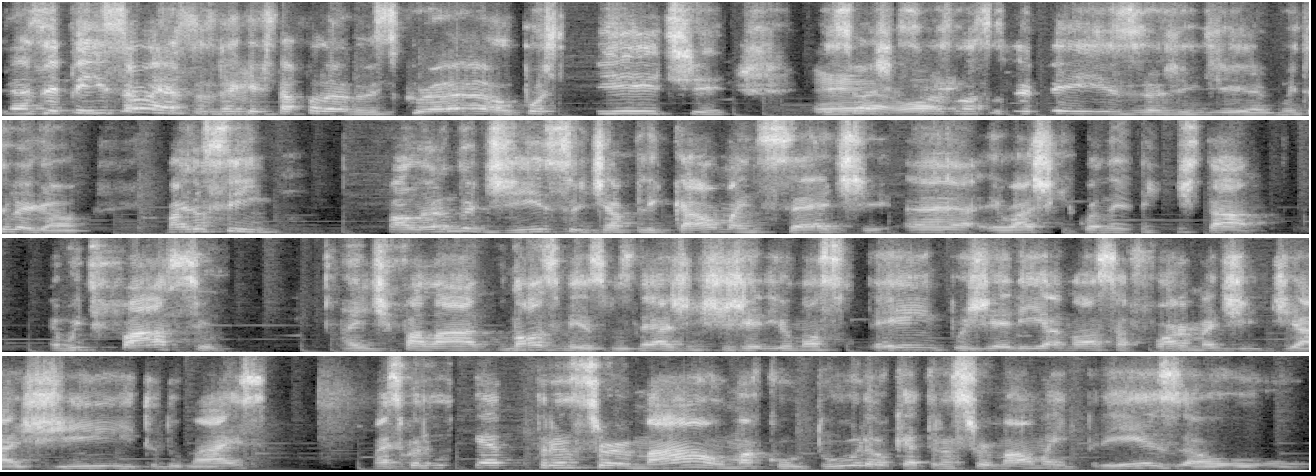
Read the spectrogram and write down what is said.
E as EPIs são essas, né, que a gente tá falando, Scrum, Post-it. É, isso eu acho que são as nossas EPIs hoje em dia. Muito legal. Mas assim, falando disso, de aplicar o mindset, é, eu acho que quando a gente está. É muito fácil a gente falar nós mesmos, né? A gente gerir o nosso tempo, gerir a nossa forma de, de agir e tudo mais. Mas quando gente quer transformar uma cultura, ou quer transformar uma empresa, ou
